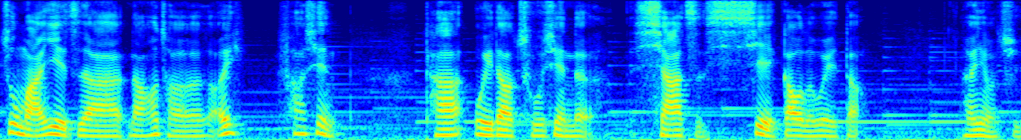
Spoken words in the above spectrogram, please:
苎麻叶子啊，然后炒的时候，哎、欸，发现它味道出现了虾子蟹膏的味道，很有趣。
